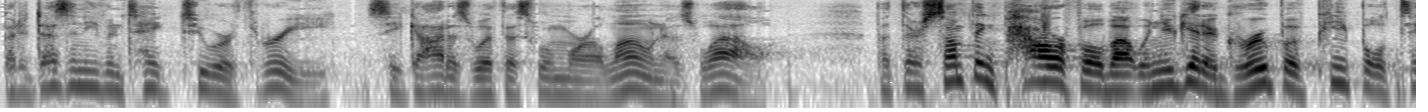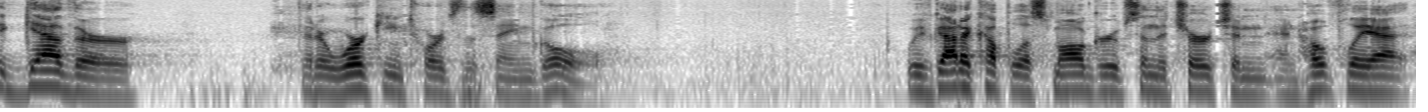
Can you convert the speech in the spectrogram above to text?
But it doesn't even take two or three. See, God is with us when we're alone as well. But there's something powerful about when you get a group of people together that are working towards the same goal. We've got a couple of small groups in the church, and, and hopefully, at,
